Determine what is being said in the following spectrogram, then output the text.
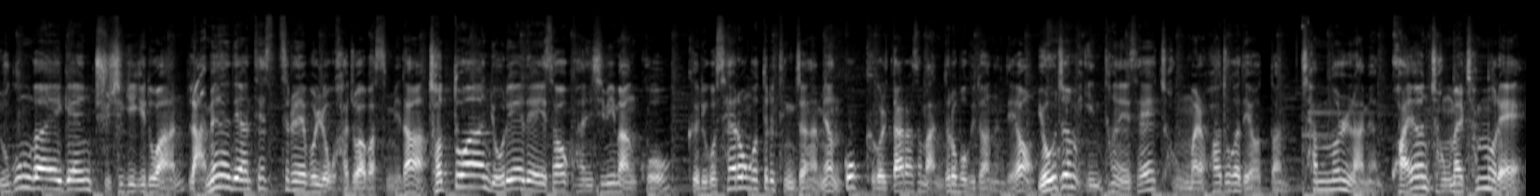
누군가에겐 주식이기도 한 라면에 대한 테스트를 해보려고 가져와 봤습니다. 저 또한 요리에 대해서 관심이 많고 그리고 새로운 것들이 등장하면 꼭 그걸 따라서 만들어 보기도 하는데요. 요즘 인터넷에 정말 화두가 되었던 찬물 라면. 과연 정말 찬물에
